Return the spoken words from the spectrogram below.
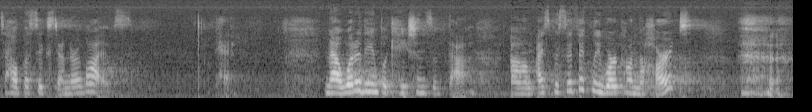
to help us extend our lives. Okay. Now, what are the implications of that? Um, I specifically work on the heart.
